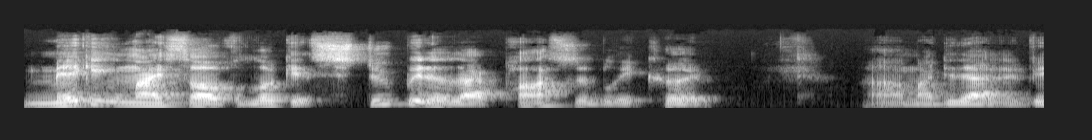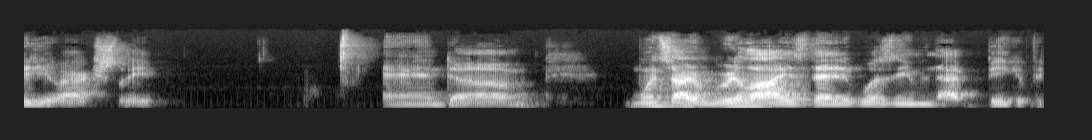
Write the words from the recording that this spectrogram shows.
making myself look as stupid as I possibly could. Um, I did that in a video actually. And um, once I realized that it wasn't even that big of a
